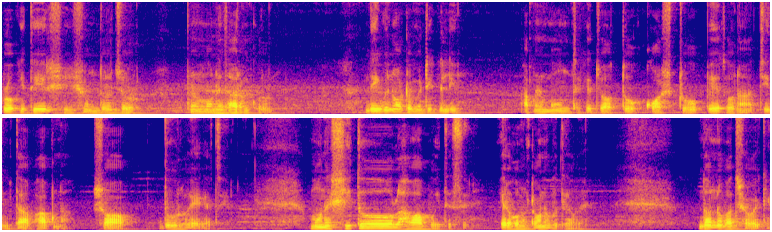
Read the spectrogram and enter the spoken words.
প্রকৃতির সেই সৌন্দর্য আপনার মনে ধারণ করুন। দেখবেন অটোমেটিক্যালি আপনার মন থেকে যত কষ্ট, বেদনা, চিন্তা, ভাবনা সব দূর হয়ে গেছে। মনে শীতল হাওয়া বইতেছে। এরকম একটা অনুভূতি হবে। ধন্যবাদ সবাইকে।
